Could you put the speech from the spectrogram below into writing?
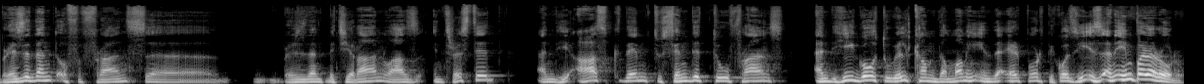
president of France, uh, President Mitterrand, was interested and he asked them to send it to France and he go to welcome the mummy in the airport because he is an emperor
